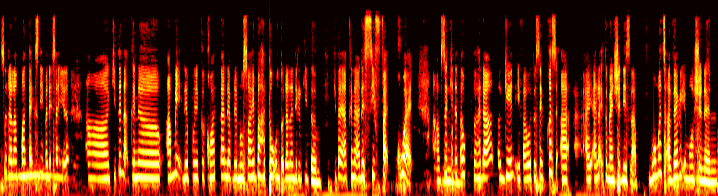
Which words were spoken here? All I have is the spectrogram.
So dalam konteks ni pada saya uh, kita nak kena ambil dia punya kekuatan daripada nusaibah tu untuk dalam diri kita. Kita nak kena ada sifat kuat. Uh, so hmm. kita tahu kadang again if I were to say because uh, I, I like to mention this lah. Women are very emotional.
